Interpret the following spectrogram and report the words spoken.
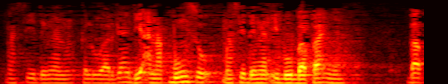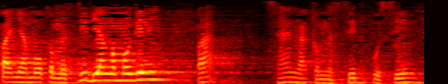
Masih dengan keluarganya, dia anak bungsu, masih dengan ibu bapaknya. Bapaknya mau ke masjid, dia ngomong gini, Pak, saya nggak ke masjid pusing,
